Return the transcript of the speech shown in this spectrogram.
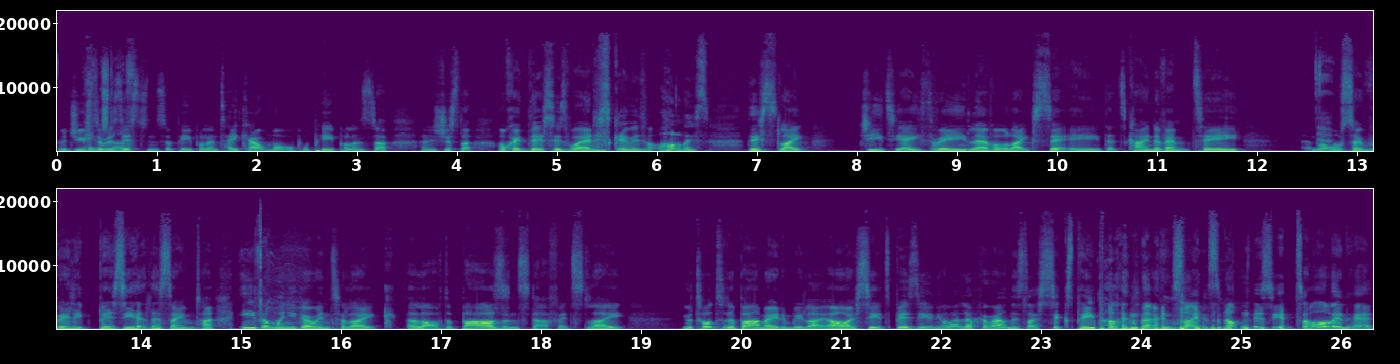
reduce Ping the stuff. resistance of people and take out multiple people and stuff. And it's just like, okay, this is where this game is. All this, this like GTA 3 level like city that's kind of empty, but Yeah. also really busy at the same time. Even when you go into like a lot of the bars and stuff, it's like. You'll talk to the barmaid and be like, "Oh, I see it's busy," and you're like, "Look around, there's like six people in there." And it's like it's not busy at all in here.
